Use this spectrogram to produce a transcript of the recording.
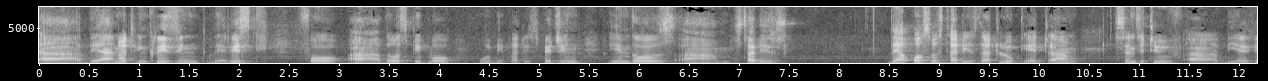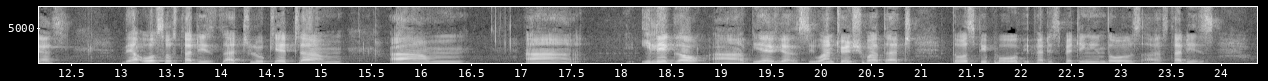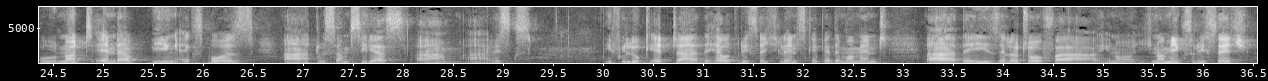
they are not increasing the risk for those people who will be participating in those um, studies. There are also studies that look at um, sensitive behaviors there are also studies that look at um, um, uh, illegal uh, behaviors. We want to ensure that those people who will be participating in those uh, studies will not end up being exposed uh, to some serious um, uh, risks. If we look at uh, the health research landscape at the moment, there is a lot of you know genomics research,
